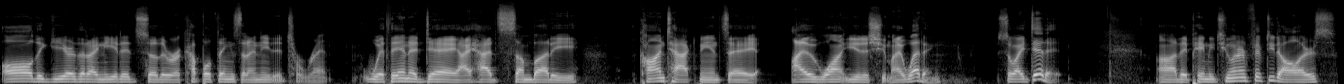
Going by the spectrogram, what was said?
all the gear that I needed, so there were a couple things that I needed to rent. within a day, I had somebody contact me and say, I want you to shoot my wedding. So I did it. Uh, they paid me $250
